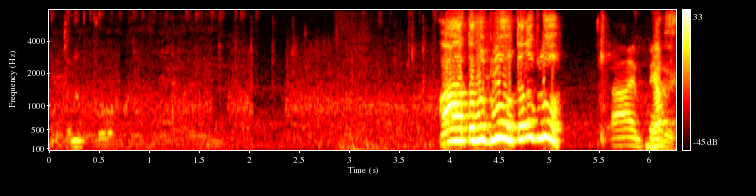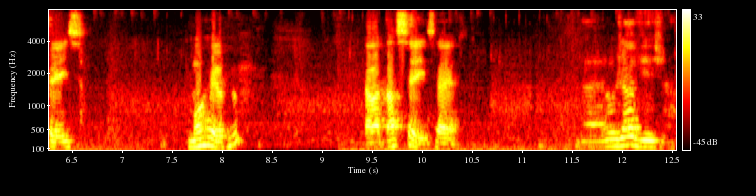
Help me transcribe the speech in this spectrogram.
Botando pouco. Ah, tá no blue, tá no blue. Ai, me Já fez. Morreu, viu? Ela tá 6, é. É, eu já vi, já.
